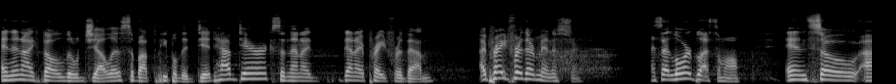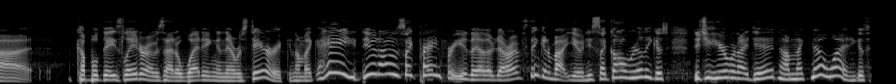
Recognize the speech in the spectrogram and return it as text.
And then i felt a little jealous about the people that did have derek's and then i then i prayed for them. I prayed for their minister. I said lord bless them all. And so uh, a couple days later i was at a wedding and there was derek and i'm like hey dude i was like praying for you the other day i was thinking about you and he's like oh really he goes did you hear what i did and i'm like no what he goes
